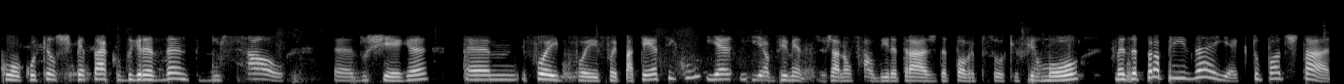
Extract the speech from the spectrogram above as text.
com, com aquele espetáculo degradante, buçal uh, do Chega, um, foi, foi, foi patético e, é, e, obviamente, já não falo de ir atrás da pobre pessoa que o filmou, mas a própria ideia que tu podes estar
